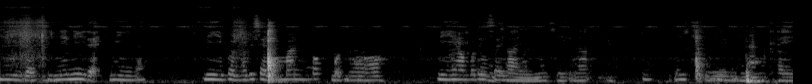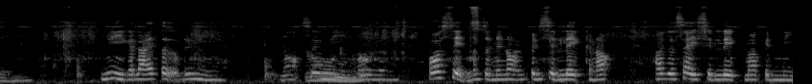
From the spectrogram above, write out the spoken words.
หมีก็สินี่นี่แหละหมีนะหมีเพิ่นบ่ได้ใส่น้ำมันบอกเบิ่งเนาะหมีเฮาบ่ไม่ได้ได้ใส่ใส่น้ำมันไม่ใช่นะมันคืคืออมันแข็งหมีก็หลายเติบด้วยหมีเนาะโลซื้อหมีหนึ่งโลเนาะนึงเพราะว่าเส้นมันจะน้อยๆมันเป็นเส้นเล็กค่ะเนาะเขาจะใส่เส้นเล็กมาเป็นหมี่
